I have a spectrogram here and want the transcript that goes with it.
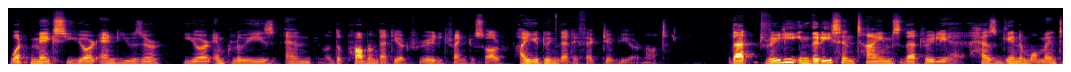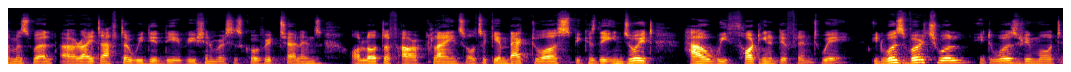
what makes your end user, your employees, and you know, the problem that you're really trying to solve. Are you doing that effectively or not? That really in the recent times that really has gained a momentum as well. Uh, right after we did the aviation versus covid challenge a lot of our clients also came back to us because they enjoyed how we thought in a different way. It was virtual it was remote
